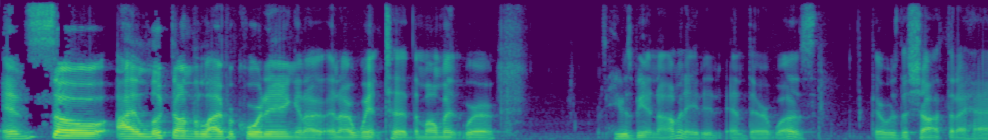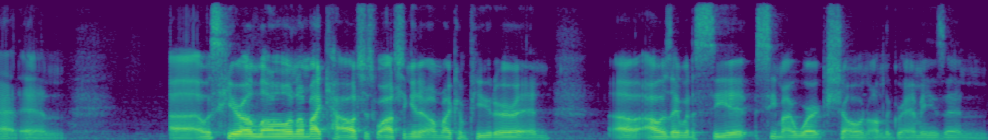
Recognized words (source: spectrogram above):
And so I looked on the live recording, and I and I went to the moment where he was being nominated, and there it was. There was the shot that I had, and uh, I was here alone on my couch, just watching it on my computer, and uh, I was able to see it, see my work shown on the Grammys, and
